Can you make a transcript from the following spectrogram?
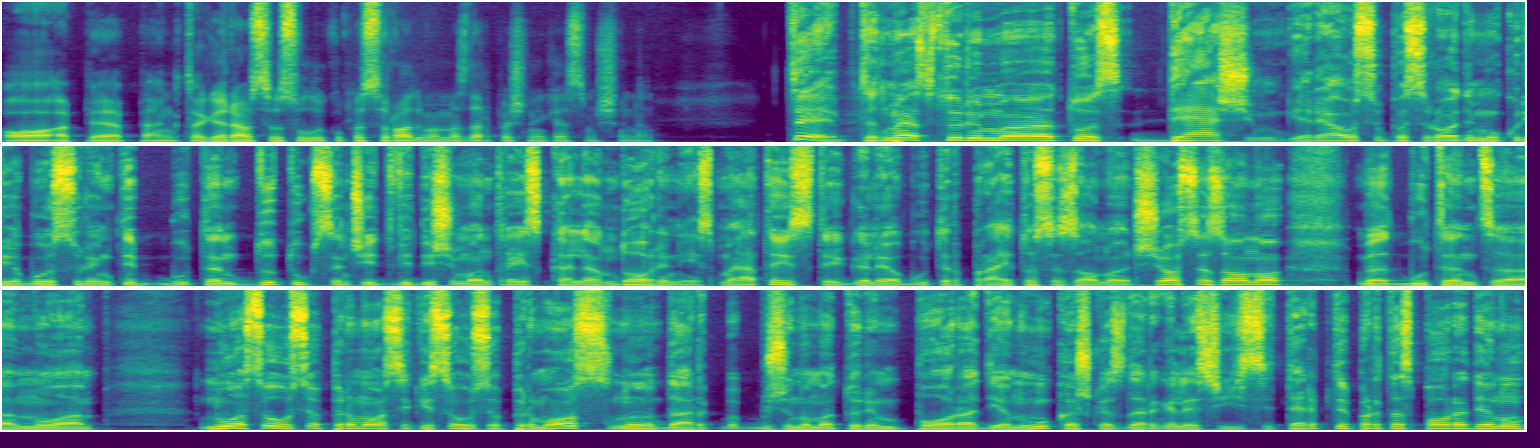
o apie penktą geriausią laikų pasirodymą mes dar pašnekėsim šiandien. Taip, tad mes turim tuos 10 geriausių pasirodymų, kurie buvo surinkti būtent 2022 kalendoriniais metais. Tai galėjo būti ir praeito sezono, ir šio sezono, bet būtent nuo, nuo sausio pirmos iki sausio pirmos, nu, dar žinoma turim porą dienų, kažkas dar galės įsiterpti per tas porą dienų,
